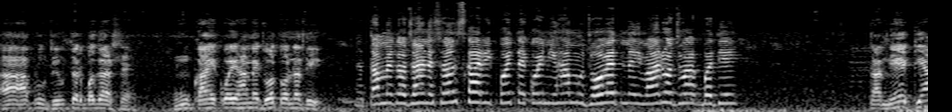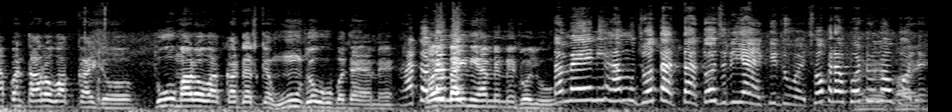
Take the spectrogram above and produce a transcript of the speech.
આ આપણું જીવતર બગાડશે. હું કાંઈ કોઈ સામે જોતો નથી. તમે તો જાણે સંસ્કારી પોતે કોઈની સામું જોવે જ નહીં મારો જ વાક બધે. તા મેં ક્યાં પણ તારો વાક કાઢ્યો? તું મારો વાક કાઢસ કે હું જોઉં બધા અમે? કોઈ બાઈ ની સામે મેં જોયું. તમે એની સામું જોતા હતા તો જ રિયાએ કીધું હોય. છોકરા ખોટું ન બોલે.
